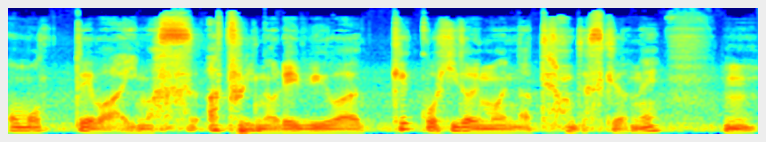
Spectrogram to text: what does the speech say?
思ってはいます。アプリのレビューは結構ひどいものになってるんですけどね。うん。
